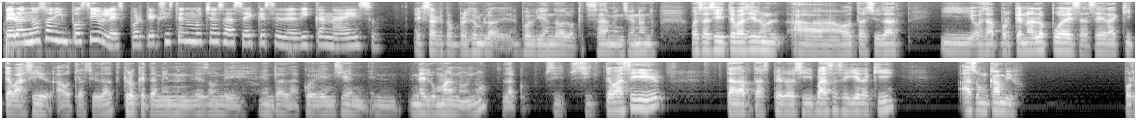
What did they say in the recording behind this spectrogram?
pero no son imposibles, porque existen muchos AC que se dedican a eso. Exacto, por ejemplo, eh, volviendo a lo que te estaba mencionando, o sea, si te vas a ir a otra ciudad y, o sea, porque no lo puedes hacer aquí, te vas a ir a otra ciudad, creo que también es donde entra la coherencia en, el humano, ¿no? Si, te vas a ir, te adaptas, pero si vas a seguir aquí, haz un cambio. ¿Por?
